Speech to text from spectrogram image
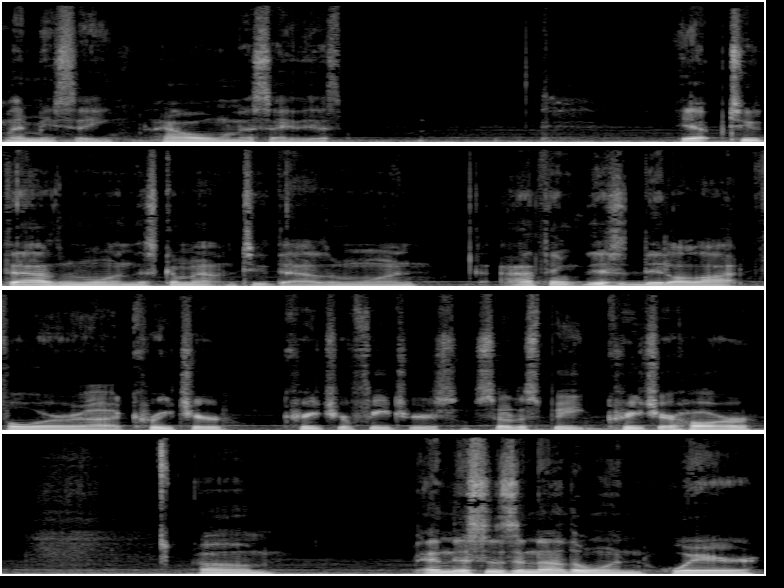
Let me see how I want to say this. Yep, 2001. This come out in 2001. I think this did a lot for uh, creature creature features, so to speak, creature horror. Um, and this is another one where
